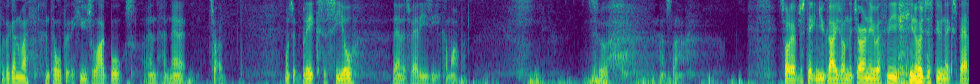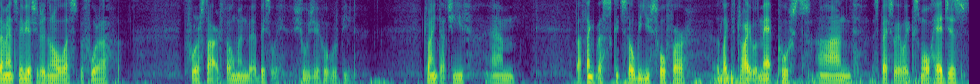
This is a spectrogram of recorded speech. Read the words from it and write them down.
to begin with until we put the huge lag bolts in and then it sort of once it breaks the seal then it's very easy to come up. So that's that. Sorry I've just taken you guys on the journey with me you know just doing experiments. Maybe I should have done all this before I before I started filming but it basically shows you what we've been trying to achieve. Um, but I think this could still be useful for, I'd like to try it with Metposts and especially like small hedges,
